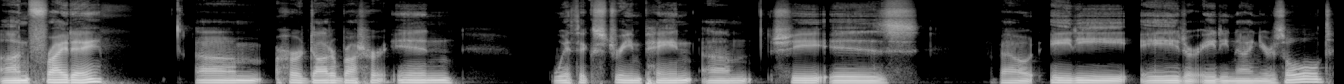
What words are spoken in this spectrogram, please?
on Friday. Um, her daughter brought her in with extreme pain. Um, she is about 88 or 89 years old.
